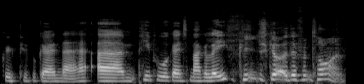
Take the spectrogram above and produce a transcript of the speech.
group of people going there. Um, people were going to Magaluf. Can you just go at a different time?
